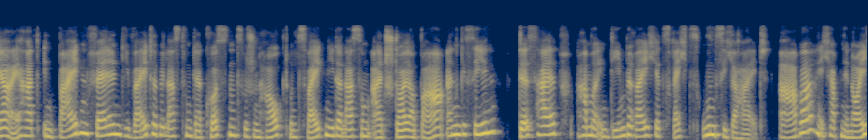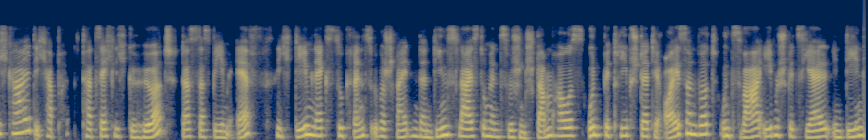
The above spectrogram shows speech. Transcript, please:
Ja, er hat in beiden Fällen die Weiterbelastung der Kosten zwischen Haupt- und Zweigniederlassung als steuerbar angesehen. Deshalb haben wir in dem Bereich jetzt Rechtsunsicherheit. Aber ich habe eine Neuigkeit. Ich habe tatsächlich gehört, dass das BMF sich demnächst zu grenzüberschreitenden Dienstleistungen zwischen Stammhaus und Betriebsstätte äußern wird. Und zwar eben speziell in den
